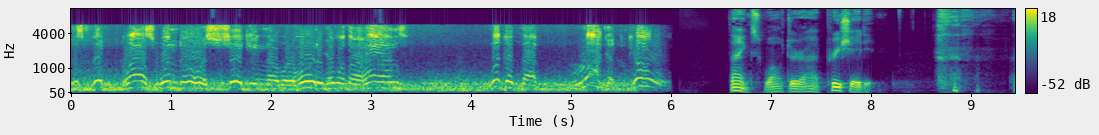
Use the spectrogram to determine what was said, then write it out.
This big glass window is shaking. We're holding it with our hands. Look at that rocket go. Thanks, Walter. I appreciate it.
